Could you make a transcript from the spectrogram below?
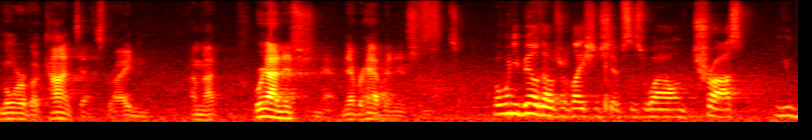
more of a contest, right? And I'm not. We're not interested in that. Never have been interested in that. So. But when you build those relationships as well and trust, you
